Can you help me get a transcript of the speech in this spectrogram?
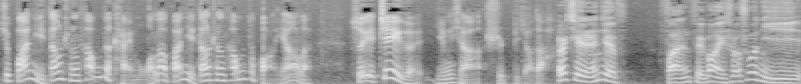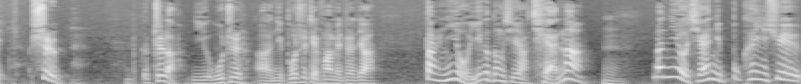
就把你当成他们的楷模了，把你当成他们的榜样了，所以这个影响是比较大。而且人家反诽谤也说说你是知道你无知啊，你不是这方面专家。但是你有一个东西啊，钱呢？嗯，那你有钱，你不可以去？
